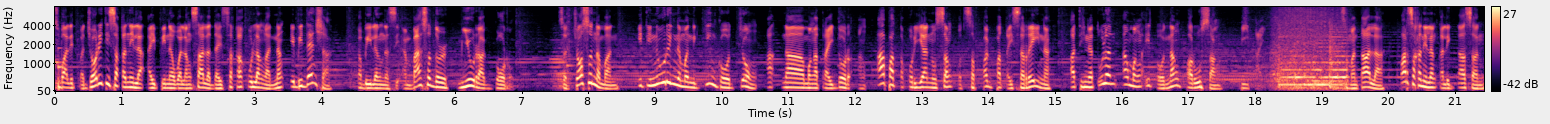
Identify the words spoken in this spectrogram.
Subalit majority sa kanila ay pinawalang sala dahil sa kakulangan ng ebidensya, kabilang na si Ambassador Miura Goro. Sa Choson naman, itinuring naman ni King Go-jong na mga traidor ang apat na Koreanong sangkot sa pagpatay sa Reyna at hinatulan ang mga ito ng parusang bitay. Samantala, para sa kanilang kaligtasan,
